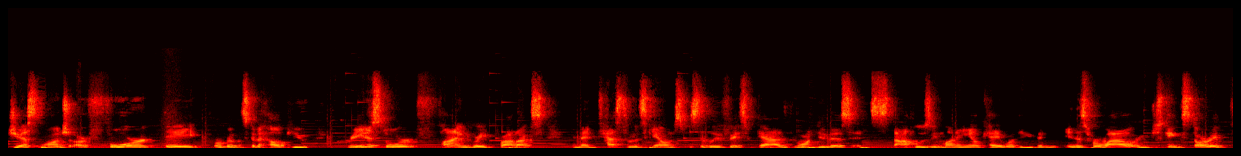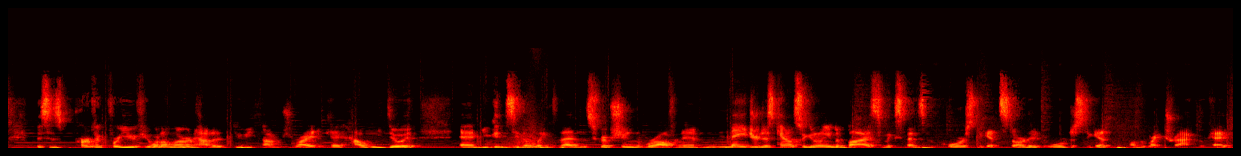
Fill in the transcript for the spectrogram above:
just launched our four day program that's going to help you create a store, find great products, and then test them and scale them specifically with Facebook ads. If you want to do this and stop losing money, okay, whether you've been in this for a while or you're just getting started, this is perfect for you. If you want to learn how to do e-commerce right, okay, how we do it, and you can see the link to that in the description. We're offering a major discount, so you don't need to buy some expensive course to get started or just to get on the right track. Okay,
